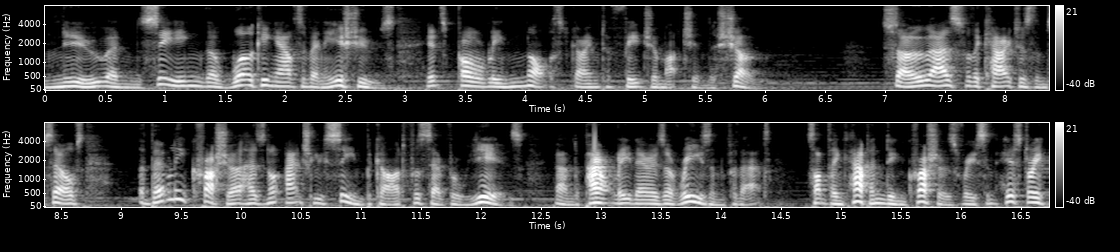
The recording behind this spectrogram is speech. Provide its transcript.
new and seeing the working out of any issues. It's probably not going to feature much in the show. So, as for the characters themselves, Beverly Crusher has not actually seen Picard for several years, and apparently there is a reason for that. Something happened in Crusher's recent history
